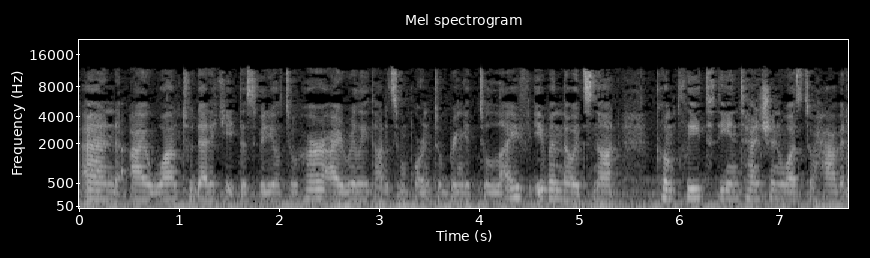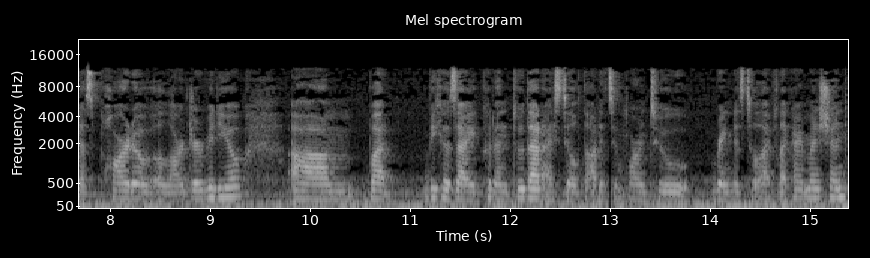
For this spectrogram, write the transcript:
And I want to dedicate this video to her. I really thought it's important to bring it to life, even though it's not complete. The intention was to have it as part of a larger video. Um, but because I couldn't do that, I still thought it's important to bring this to life, like I mentioned.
